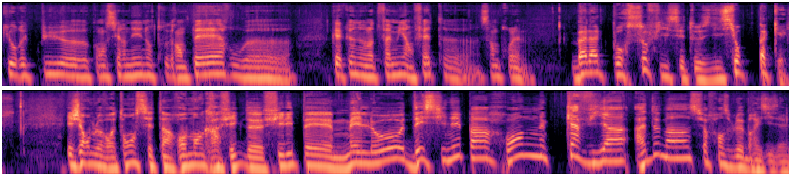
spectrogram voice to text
qui aurait pu concerner notre grand-père ou quelqu'un de notre famille, en fait, sans problème. Balade pour Sophie, c'est aux éditions Paquet. Et Jérôme Le Breton, c'est un roman graphique de Philippe Mello, dessiné par Juan Cavia. À demain sur France Bleu Brésil.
